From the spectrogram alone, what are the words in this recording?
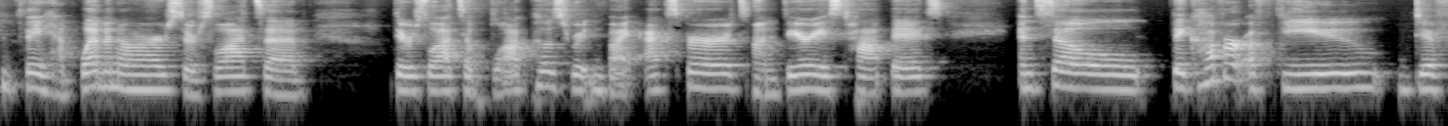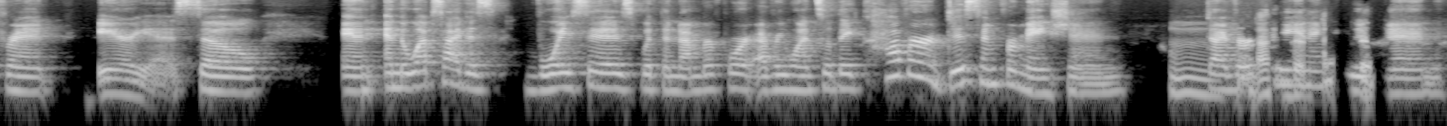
they have webinars there's lots of there's lots of blog posts written by experts on various topics. And so they cover a few different areas. So and and the website is voices with the number for everyone. So they cover disinformation mm, diversity and inclusion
